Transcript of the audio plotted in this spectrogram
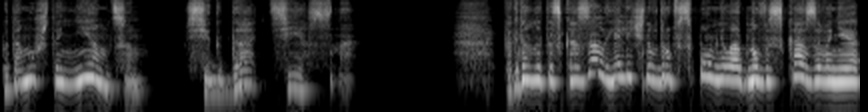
Потому что немцам всегда тесно. Когда он это сказал, я лично вдруг вспомнила одно высказывание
